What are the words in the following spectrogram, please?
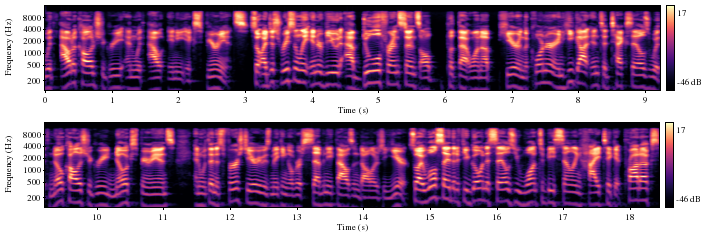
without a college degree and without any experience. So I just recently interviewed Abdul, for instance. I'll put that one up here in the corner. And he got into tech sales with no college degree, no experience. And within his first year, he was making over $70,000 a year. So I will say that if you go into sales, you want to be selling high ticket products.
